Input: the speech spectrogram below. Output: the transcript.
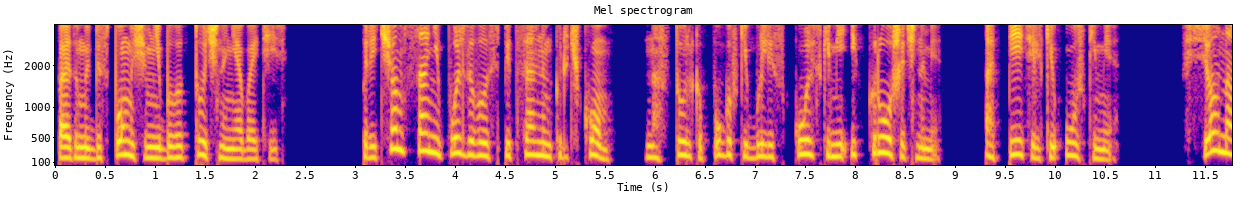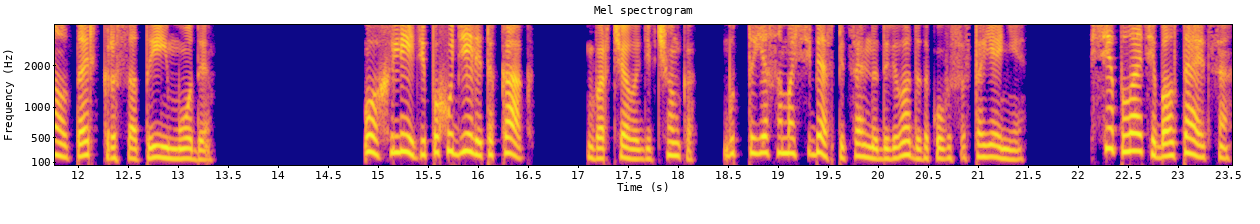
поэтому без помощи мне было точно не обойтись. Причем Сани пользовалась специальным крючком, настолько пуговки были скользкими и крошечными, а петельки узкими. Все на алтарь красоты и моды. «Ох, леди, похудели-то как!» – ворчала девчонка, будто я сама себя специально довела до такого состояния. Все платья болтаются,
